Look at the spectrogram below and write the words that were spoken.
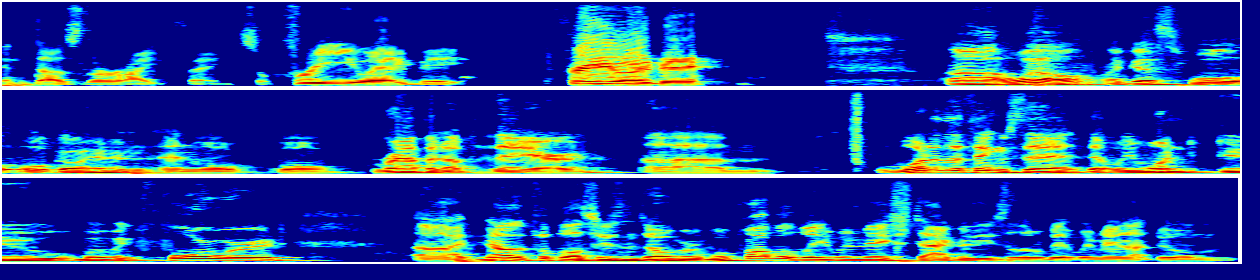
and does the right thing. So free UAB. Free UAB. Uh, well, I guess we'll we'll go ahead and, and we'll we'll wrap it up there. Um, one of the things that that we wanted to do moving forward. Uh, now that football season's over, we'll probably we may stagger these a little bit. We may not do them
